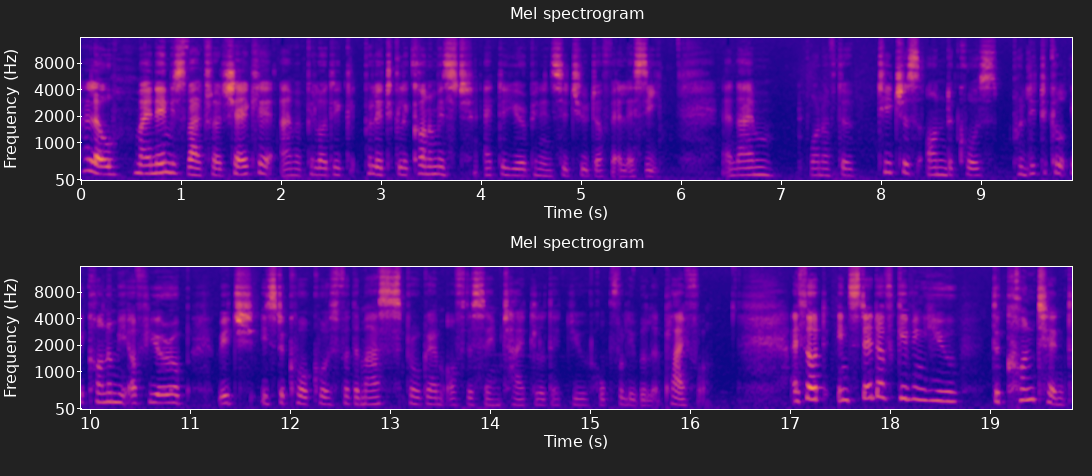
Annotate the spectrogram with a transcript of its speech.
Hello, my name is Waltraud Schelkle. I'm a politi- political economist at the European Institute of LSE. And I'm one of the teachers on the course Political Economy of Europe, which is the core course for the master's program of the same title that you hopefully will apply for. I thought instead of giving you the content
